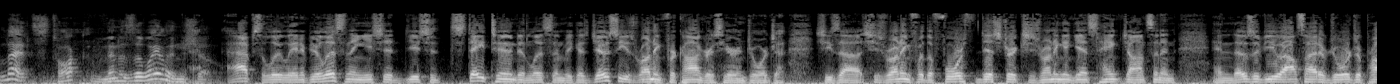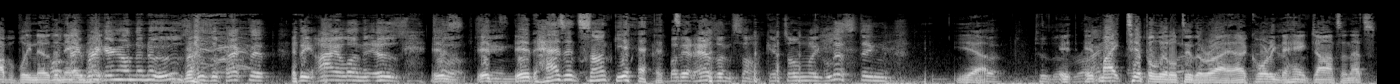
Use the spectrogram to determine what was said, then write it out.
Let's Talk Venezuelan show. Absolutely, and if you're listening, you should you should stay tuned and listen because Josie is running for Congress here in Georgia. She's uh she's running for the fourth district. She's running against Hank Johnson, and and those of you outside of Georgia probably know the Okay, name. Breaking on the news is the fact that the island is is it it hasn't sunk yet. but it hasn't sunk. It's only listing yeah. To the, It, right. it might tip a little to the right, according to Hank Johnson. That's,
